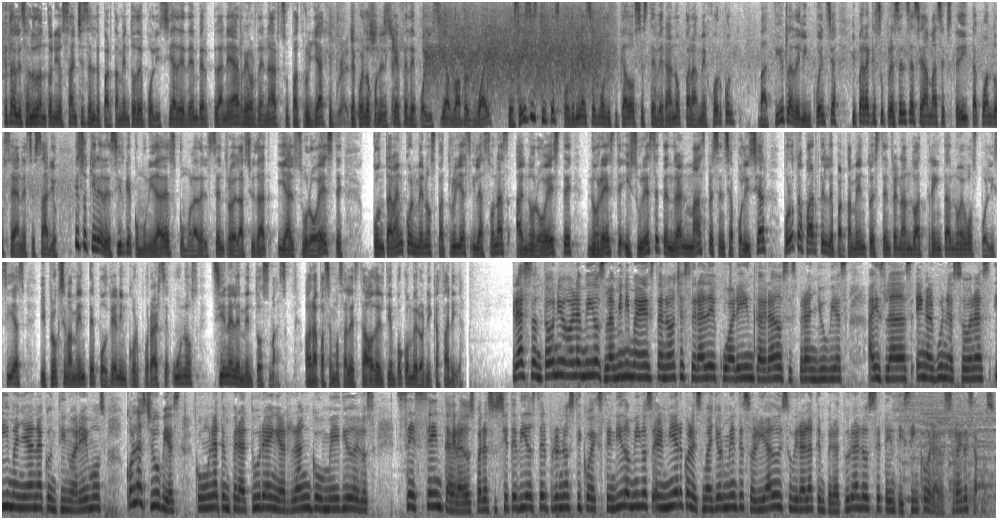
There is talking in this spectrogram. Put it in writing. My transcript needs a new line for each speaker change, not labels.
¿Qué tal? Les saluda Antonio Sánchez. El Departamento de Policía de Denver planea reordenar su patrullaje. De acuerdo con el jefe de policía Robert White, los seis distritos podrían ser modificados este verano para mejor combatir la delincuencia y para que su presencia sea más expedita cuando sea necesario. Eso quiere decir que comunidades como la del centro de la ciudad y al suroeste contarán con menos patrullas y las zonas al noroeste, noreste y sureste tendrán más presencia policial. Por otra parte, el departamento está entrenando a 30 nuevos policías y próximamente podrían incorporarse unos 100 elementos más. Ahora pasemos al estado del tiempo con Verónica Faría.
Gracias Antonio. Hola amigos, la mínima esta noche será de 40 grados. Esperan lluvias aisladas en algunas zonas y mañana continuaremos con las lluvias con una temperatura en el rango medio de los 60 grados para sus siete días del pronóstico extendido. Amigos, el miércoles mayormente soleado y subirá la temperatura a los 75 grados. Regresamos.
